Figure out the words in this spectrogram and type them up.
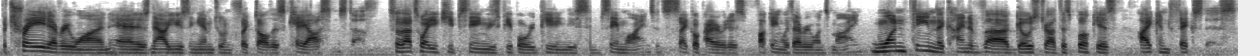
betrayed everyone and is now using him to inflict all this chaos and stuff. So that's why you keep seeing these people repeating these same lines. It's Psycho Pirate is fucking with everyone's mind. One theme that kind of uh, goes throughout this book is I can fix this.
